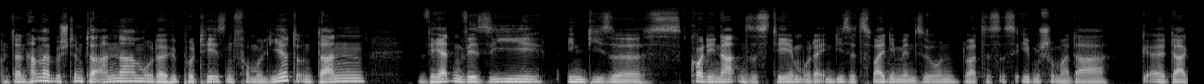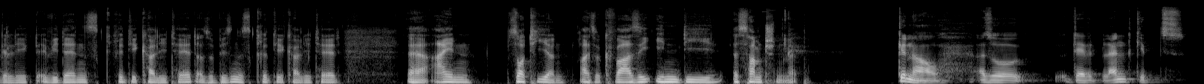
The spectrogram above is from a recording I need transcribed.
Und dann haben wir bestimmte Annahmen oder Hypothesen formuliert und dann werden wir sie in dieses Koordinatensystem oder in diese zwei Dimensionen, du hattest es eben schon mal da äh, dargelegt, Evidenz, Kritikalität, also Business-Kritikalität, äh, einsortieren, also quasi in die Assumption Map. Genau, also David Bland gibt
